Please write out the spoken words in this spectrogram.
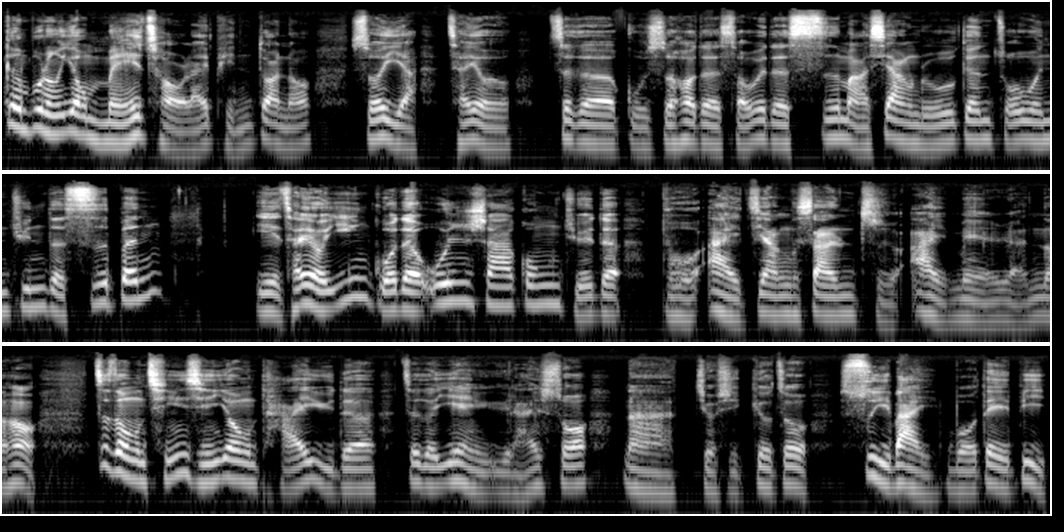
更不能用美丑来评断哦。所以啊，才有这个古时候的所谓的司马相如跟卓文君的私奔。也才有英国的温莎公爵的不爱江山只爱美人，然后这种情形用台语的这个谚语来说，那就是叫做水歹无得比，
